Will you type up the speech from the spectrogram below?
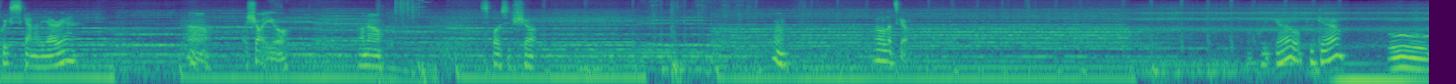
Quick scan of the area. Oh, a shot at you. Oh no. Explosive shot. Hmm. Well, let's go. Up we go, up we go. Ooh.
